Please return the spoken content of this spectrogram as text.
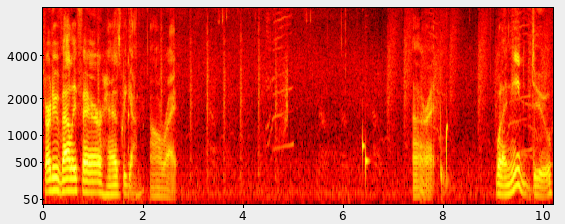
Stardew Valley Fair has begun. Alright. Alright. What I need to do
